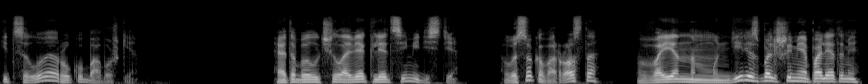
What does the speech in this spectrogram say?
и целуя руку бабушки. Это был человек лет 70, высокого роста, в военном мундире с большими эполетами,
